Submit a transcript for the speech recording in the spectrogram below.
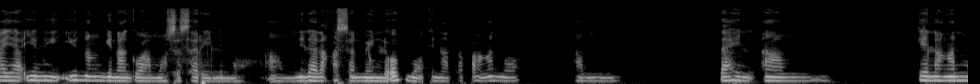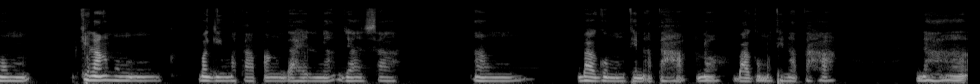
Kaya yun, yun ang ginagawa mo sa sarili mo. Um, nilalakasan mo yung loob mo, tinatapangan mo, um, dahil um, kailangan mong kailangan mong maging matapang dahil nga diyan sa um, bago mong tinatahak, no? Bago mong tinatahak na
